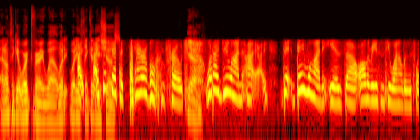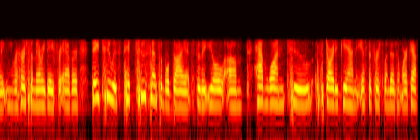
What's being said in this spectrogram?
I don't think it worked very well. What, what do you think I, of these shows? I think that's a terrible approach. Yeah. What I do on uh, day one is uh, all the reasons you want to lose weight, and you rehearse them every day forever. Day two is pick two sensible diets so that you'll um, have one to start again if the first one doesn't work out.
